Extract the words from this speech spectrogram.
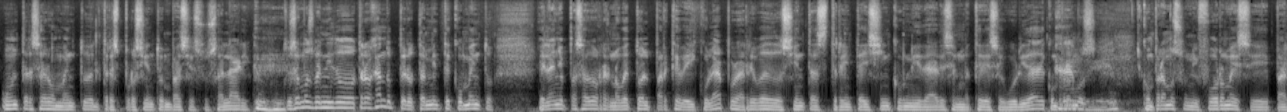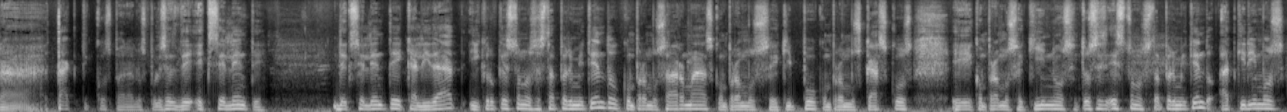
un tercer aumento del 3% en base a su salario. Entonces hemos venido trabajando, pero también te comento, el año pasado renové todo el parque vehicular arriba de 235 unidades en materia de seguridad. Compramos, ah, compramos uniformes eh, para tácticos, para los policías de excelente de excelente calidad y creo que esto nos está permitiendo. Compramos armas, compramos equipo, compramos cascos, eh, compramos equinos. Entonces esto nos está permitiendo. Adquirimos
